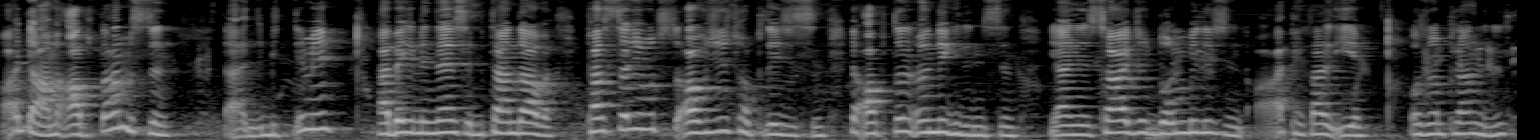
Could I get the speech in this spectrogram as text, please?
Hadi ama aptal mısın? Yani bitti mi? Ha benim neyse bir tane daha var. Pastel yumurtası avcı toplayıcısın ve aptalın önde gidenisin. Yani sadece dombilisin. Aa pekala iyi. O zaman plan değil.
